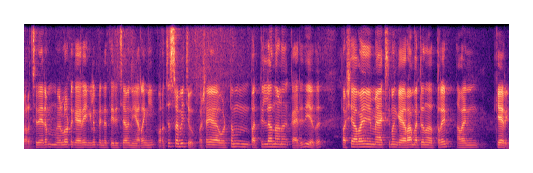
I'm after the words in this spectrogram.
കുറച്ച് നേരം മുകളിലോട്ട് കയറിയെങ്കിലും പിന്നെ തിരിച്ചവൻ ഇറങ്ങി. കുറച്ച് ശ്രമിച്ചു. പക്ഷേ ഒട്ടും പറ്റില്ല എന്നാണ് കരുതിയത്. പക്ഷേ അവൻ മാക്സിമം കയറാൻ പറ്റുന്ന അത്രയും അവൻ കയറി.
